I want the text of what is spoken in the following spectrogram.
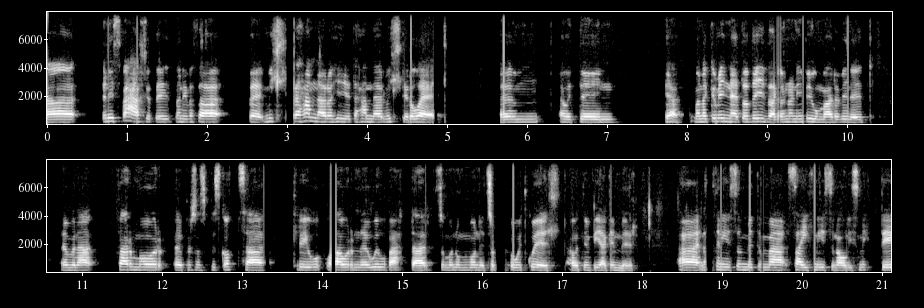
A uh, bach ydy, da ni fatha be, milltir a hanner o hyd a hanner milltir o led. Um, a wedyn, ia, yeah, mae yna gymuned o ddeuddag ohono ni'n byw yma ar y funud. Um, mae yna ffarmwr, y person pysgota, criw lawr yn y wylfa adar, so maen nhw'n monitor bywyd gwyllt, a wedyn fi ag Emyr. A nath ni symud yma saith mis yn ôl mis Medi,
